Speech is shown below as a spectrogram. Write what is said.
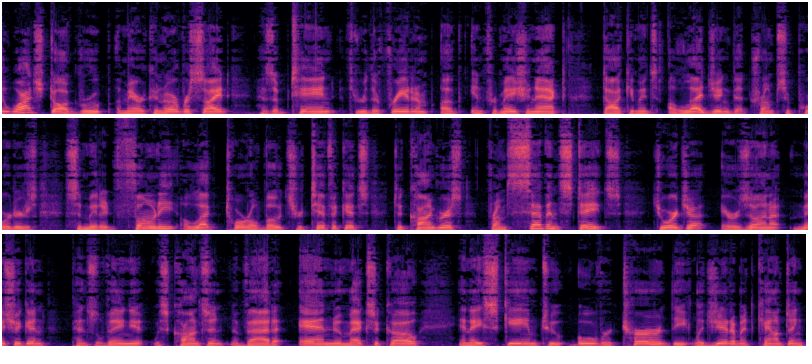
watchdog group, American Oversight, has obtained through the Freedom of Information Act documents alleging that Trump supporters submitted phony electoral vote certificates to Congress from seven states Georgia, Arizona, Michigan, Pennsylvania, Wisconsin, Nevada, and New Mexico in a scheme to overturn the legitimate counting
